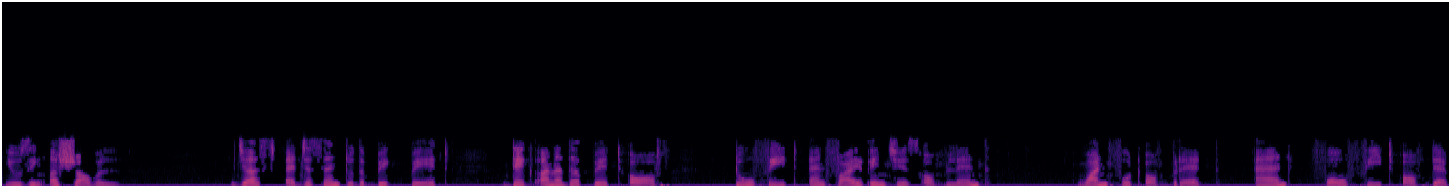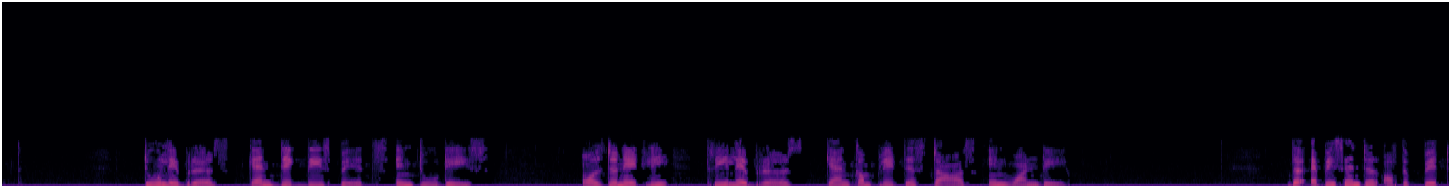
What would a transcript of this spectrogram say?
using a shovel. Just adjacent to the big pit, dig another pit of 2 feet and 5 inches of length, 1 foot of breadth and 4 feet of depth. Two laborers can dig these pits in two days. Alternately, Three laborers can complete this task in one day. The epicenter of the pit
